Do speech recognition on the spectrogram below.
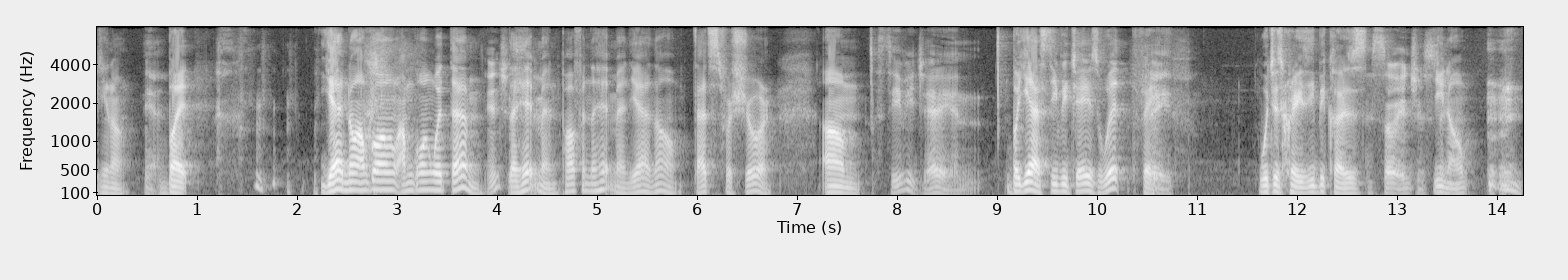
you know. Yeah. But yeah, no, I'm going. I'm going with them. The Hitman, Puff and the Hitman. Yeah, no, that's for sure. Um, Stevie J and but yeah, Stevie J is with Faith, Faith. which is crazy because It's so interesting. you know,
